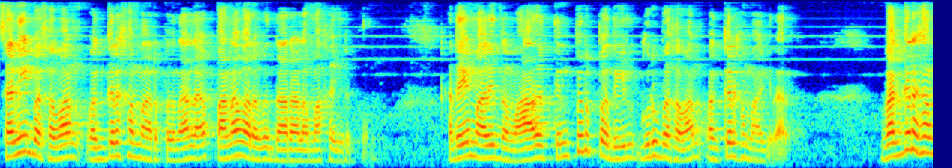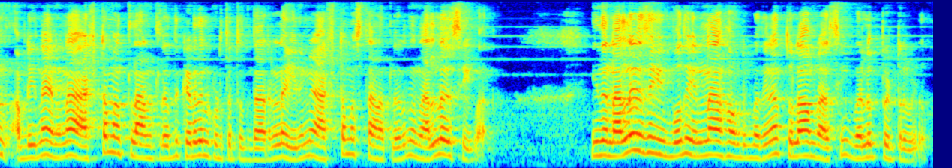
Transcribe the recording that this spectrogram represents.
சனி பகவான் வக்ரகமாக இருப்பதனால பணவரவு தாராளமாக இருக்கும். அதே மாதிரி இந்த மாதத்தின் பிற்பகுதியில் குரு பகவான் வக்ரகமாகிறார். வக்ரகம் அப்படின்னா என்னென்னா அஷ்டமஸ்தானத்துலேருந்து கெடுதல் கொடுத்துட்டு இருந்தார்ல இனிமேல் அஷ்டமஸ்தானத்துலேருந்து நல்லது செய்வார். இந்த நல்லது செய்யும் போது என்ன ஆகும் அப்படின்னு பார்த்தீங்கன்னா துலாம் ராசி வலுப்பெற்றுவிடும்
